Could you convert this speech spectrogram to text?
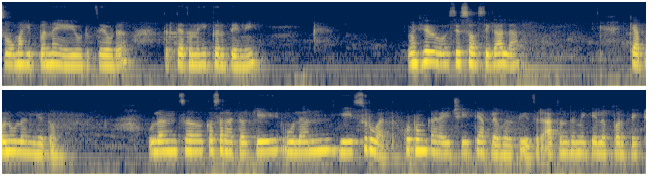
सो माहीत पण नाही आहे यूट्यूबचं एवढं. तर त्यातूनही करते मी. मग हे व्यवस्थित सॉसिक आला की आपण उलन घेतो. उलनचं कसं राहतं की उलन ही सुरुवात कुठून करायची ते आपल्यावरती. जर आतून तुम्ही केलं परफेक्ट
